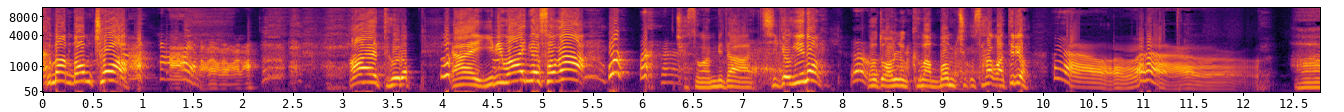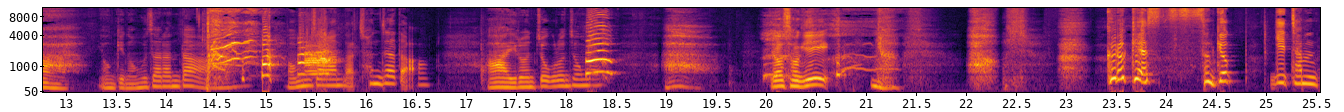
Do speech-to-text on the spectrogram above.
그만 멈춰. 아, 더럽. 야, 이리 와, 이 녀석아! 죄송합니다, 지경이 놈! 너도 얼른 그만 멈추고 사과드려. 아, 연기 너무 잘한다. 너무 잘한다. 천재다. 아, 이런 쪽으로는 정말. 아, 녀석이. 그렇게 성격이 참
